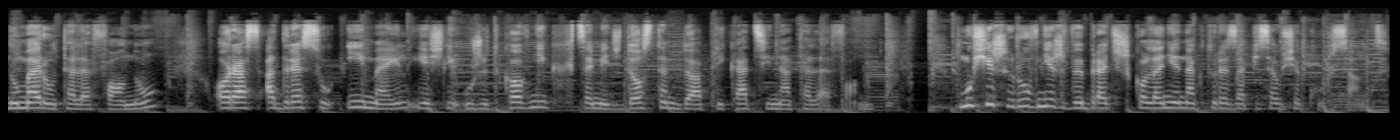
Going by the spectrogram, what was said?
numeru telefonu oraz adresu e-mail, jeśli użytkownik chce mieć dostęp do aplikacji na telefon. Musisz również wybrać szkolenie, na które zapisał się kursant.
